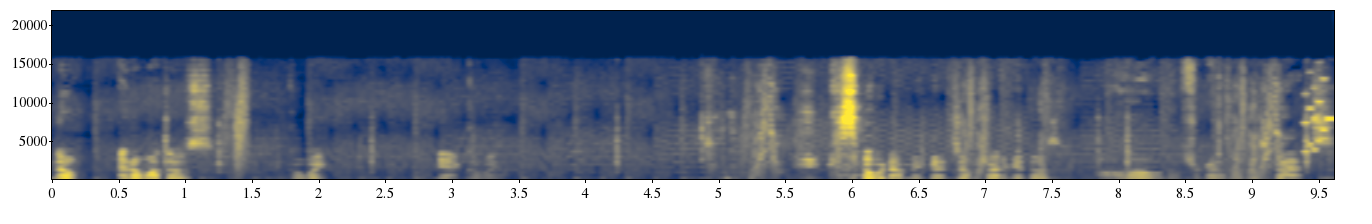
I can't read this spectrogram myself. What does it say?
Nope. I don't want those. Go away. Yeah, go away. Because I would not make that jump trying to get those. Oh no, don't forget about those bats.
